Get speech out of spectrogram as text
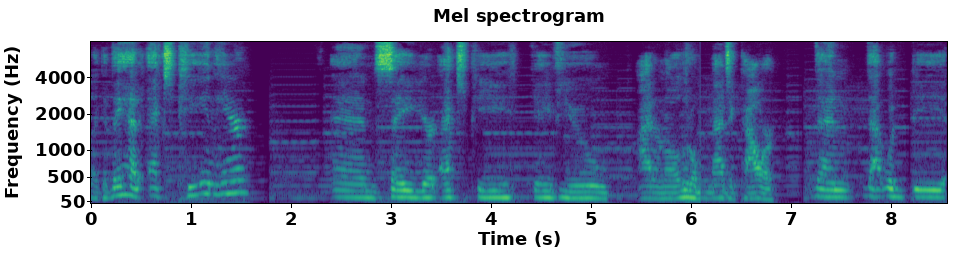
Like if they had XP in here, and say your XP gave you, I don't know, a little magic power, then that would be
